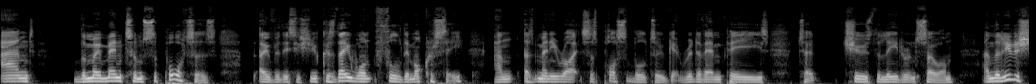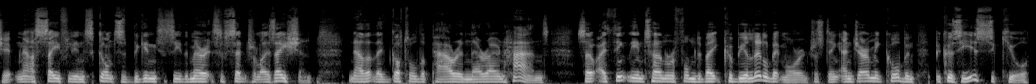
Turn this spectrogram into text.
and the momentum supporters over this issue because they want full democracy and as many rights as possible to get rid of MPs, to choose the leader and so on. And the leadership, now safely ensconced, is beginning to see the merits of centralisation now that they've got all the power in their own hands. So I think the internal reform debate could be a little bit more interesting. And Jeremy Corbyn, because he is secure,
